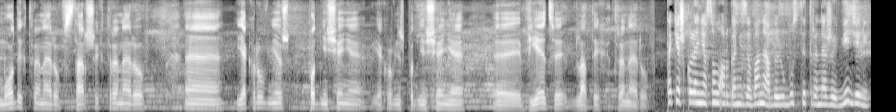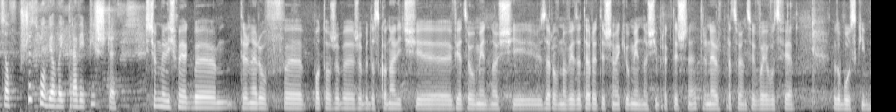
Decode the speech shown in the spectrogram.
młodych trenerów, starszych trenerów, jak również podniesienie, jak również podniesienie e, wiedzy dla tych trenerów. Takie szkolenia są organizowane, aby lubuscy trenerzy wiedzieli, co w przysłowiowej trawie piszczy. Ściągnęliśmy jakby trenerów e, po to, żeby, żeby doskonalić e, wiedzę, umiejętności, zarówno wiedzę teoretyczną, jak i umiejętności praktyczne trenerów pracujących w województwie lubuskim.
